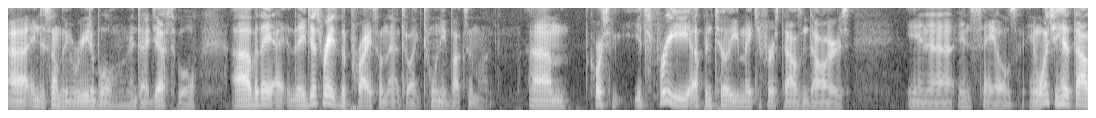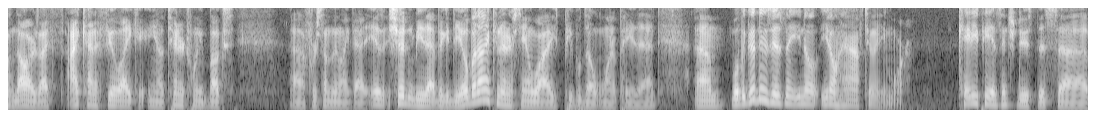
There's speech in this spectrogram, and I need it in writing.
uh, into something readable and digestible. Uh, but they they just raised the price on that to like twenty bucks a month. Um, of course, it's free up until you make your first thousand dollars in uh, in sales. And once you hit a thousand dollars, I, I kind of feel like you know ten or twenty bucks uh, for something like that. It shouldn't be that big a deal, but I can understand why people don't want to pay that. Um, well, the good news is that you know you don't have to anymore. KDP has introduced this uh,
